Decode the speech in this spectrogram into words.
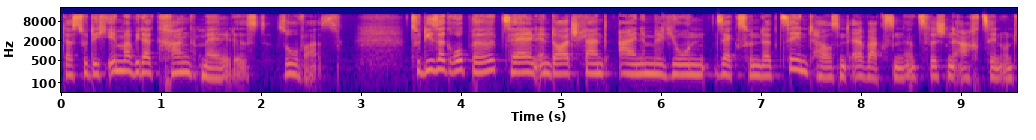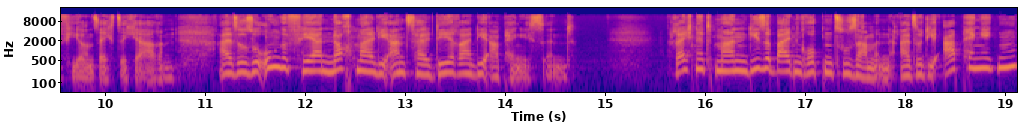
dass du dich immer wieder krank meldest, sowas. Zu dieser Gruppe zählen in Deutschland 1.610.000 Erwachsene zwischen 18 und 64 Jahren. Also so ungefähr nochmal die Anzahl derer, die abhängig sind. Rechnet man diese beiden Gruppen zusammen, also die Abhängigen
